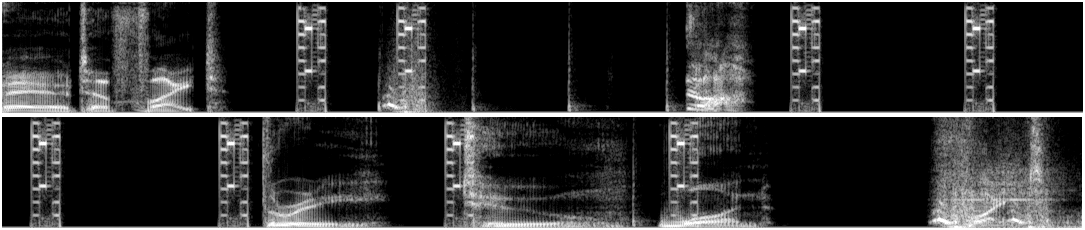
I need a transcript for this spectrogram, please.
Prepare to fight. Three, two, one, fight!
